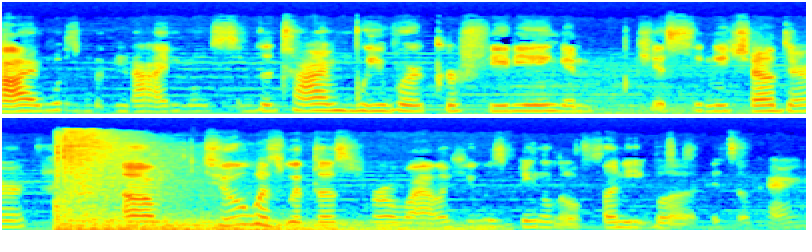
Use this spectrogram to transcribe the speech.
I was with Nine most of the time. We were graffitiing and kissing each other. Um, Two was with us for a while. He was being a little funny, but it's okay.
